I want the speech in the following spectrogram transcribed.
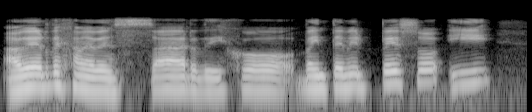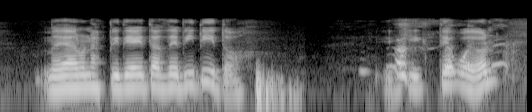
A ver, déjame pensar, dijo 20 mil pesos y me dan unas pitiaditas de pitito. Y dije, este weón,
